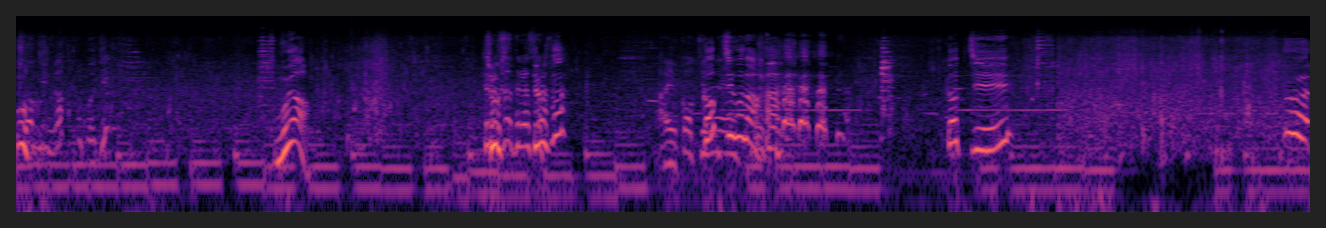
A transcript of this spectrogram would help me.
오 껌인가? 뭐지? 뭐야? 들었어, 들었어. 들었어? 아유, 꺽지. 껍질. 으.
